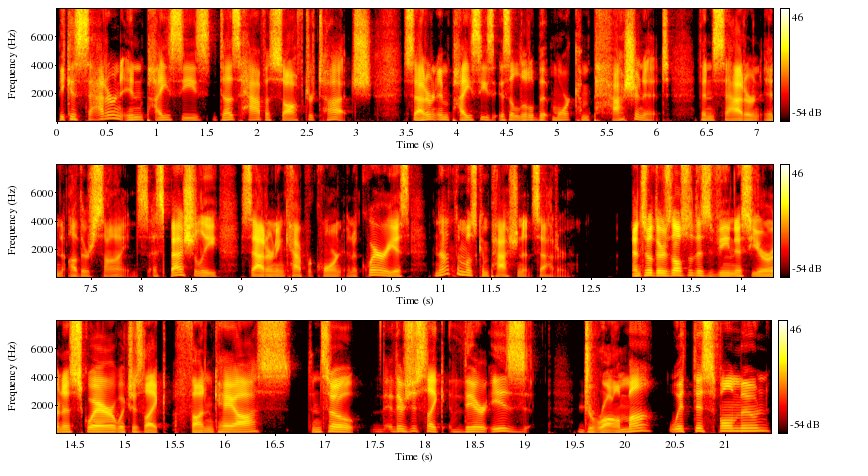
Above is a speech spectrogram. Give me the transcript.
because Saturn in Pisces does have a softer touch. Saturn in Pisces is a little bit more compassionate than Saturn in other signs, especially Saturn in Capricorn and Aquarius, not the most compassionate Saturn. And so there's also this Venus Uranus square, which is like fun chaos. And so there's just like, there is drama with this full moon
